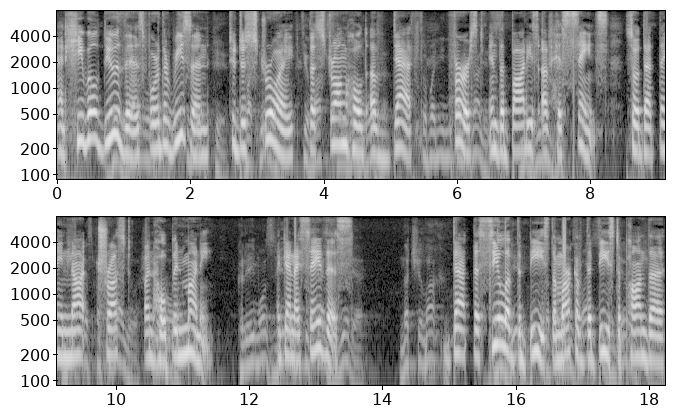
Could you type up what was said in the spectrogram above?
And He will do this for the reason to destroy the stronghold of death first in the bodies of His saints, so that they not trust and hope in money. Again, I say this that the seal of the beast, the mark of the beast upon the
